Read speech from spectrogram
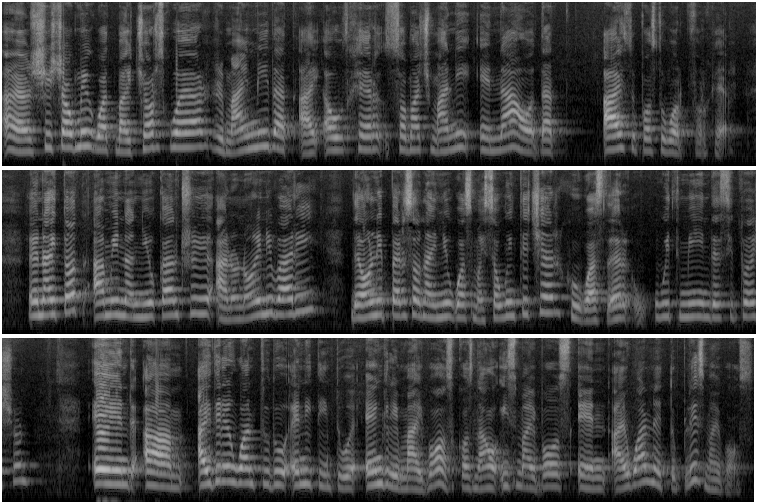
Uh, she showed me what my chores were, remind me that I owed her so much money, and now that I'm supposed to work for her. And I thought, I'm in a new country, I don't know anybody. The only person I knew was my sewing teacher, who was there with me in the situation. And um, I didn't want to do anything to angry my boss, because now he's my boss, and I wanted to please my boss.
